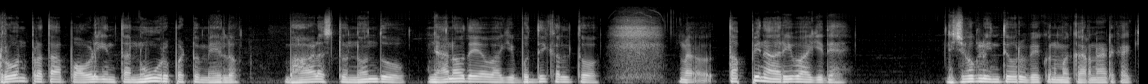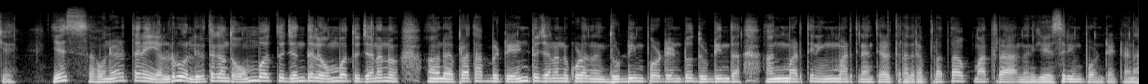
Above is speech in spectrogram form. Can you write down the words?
ಡ್ರೋನ್ ಪ್ರತಾಪ್ ಅವಳಿಗಿಂತ ನೂರು ಪಟ್ಟು ಮೇಲು. ಬಹಳಷ್ಟು ನೊಂದು ಜ್ಞಾನೋದಯವಾಗಿ ಬುದ್ಧಿ ಕಲಿತು ತಪ್ಪಿನ ಅರಿವಾಗಿದೆ. ನಿಜವಾಗ್ಲೂ ಇಂಥವ್ರು ಬೇಕು ನಮ್ಮ ಕರ್ನಾಟಕಕ್ಕೆ. ಎಸ್ ಅವನು ಹೇಳ್ತಾನೆ ಎಲ್ಲರೂ ಅಲ್ಲಿ ಇರ್ತಕ್ಕಂಥ ಒಂಬತ್ತು ಜನದಲ್ಲಿ ಒಂಬತ್ತು ಜನನು ಪ್ರತಾಪ್ ಬಿಟ್ಟು ಎಂಟು ಜನನು ಕೂಡ ನನಗೆ ದುಡ್ಡು ಇಂಪಾರ್ಟೆಂಟು ದುಡ್ಡಿಂದ ಹಂಗೆ ಮಾಡ್ತೀನಿ, ಹಿಂಗೆ ಮಾಡ್ತೀನಿ ಅಂತ ಹೇಳ್ತಾರೆ. ಆದರೆ ಪ್ರತಾಪ್ ಮಾತ್ರ ನನಗೆ ಹೆಸರು ಇಂಪಾರ್ಟೆಂಟ್ ಅಣ್ಣ.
